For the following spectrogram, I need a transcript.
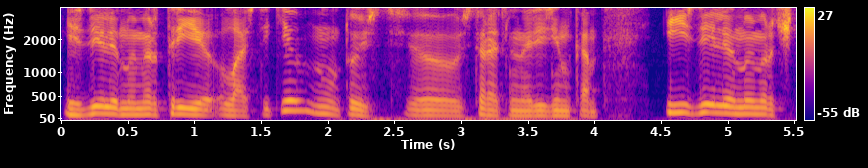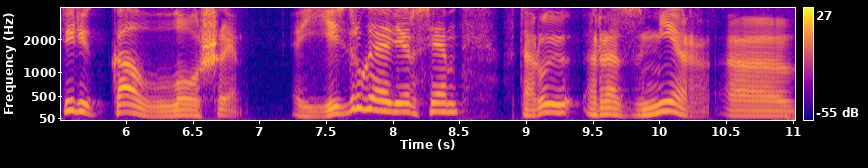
изделие номер три – ластики, ну, то есть э, стирательная резинка, и изделие номер четыре – калоши. Есть другая версия. Второй размер э,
